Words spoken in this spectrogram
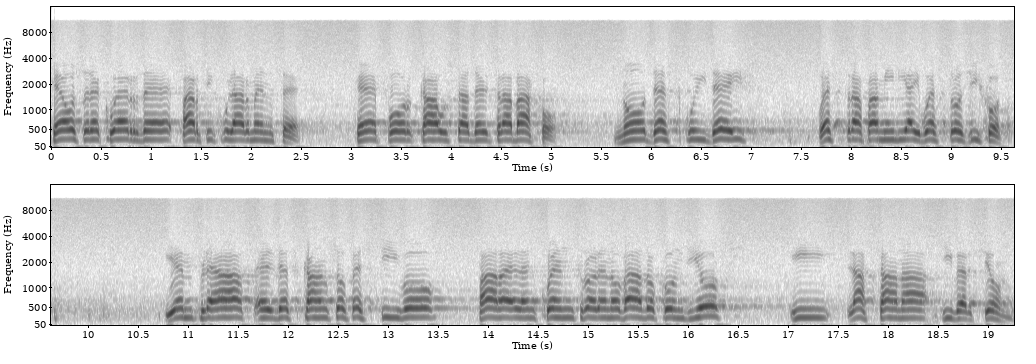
que os recuerde particularmente que por causa del trabajo no descuidéis vuestra familia y vuestros hijos y emplead el descanso festivo para el encuentro renovado con Dios y la sana diversión.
